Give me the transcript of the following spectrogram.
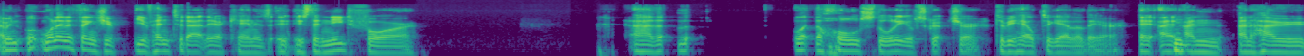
I mean, one of the things you've you've hinted at there, Ken, is is the need for uh, the, the like the whole story of Scripture to be held together there, mm. and and how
